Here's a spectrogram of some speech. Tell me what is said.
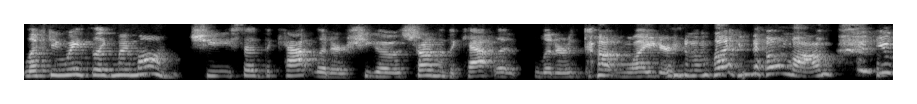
lifting weights like my mom. She said the cat litter. She goes, Shawna, the cat litter's gotten lighter. And I'm like, no, mom, you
